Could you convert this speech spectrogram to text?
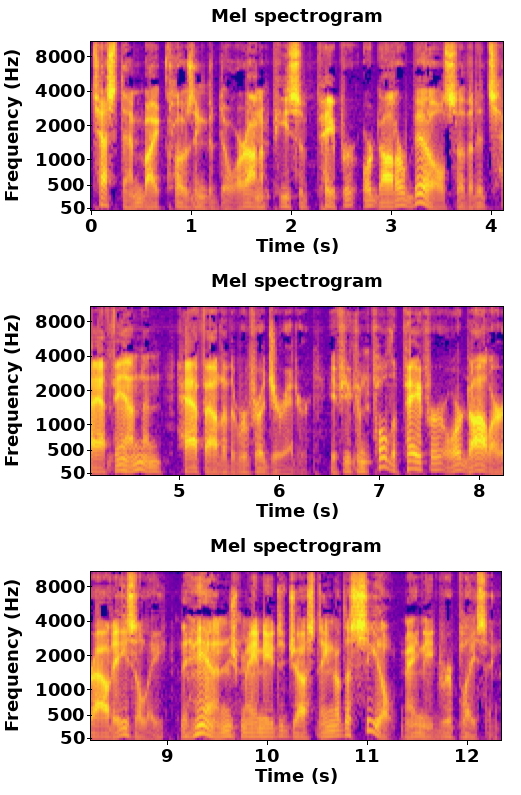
Test them by closing the door on a piece of paper or dollar bill so that it's half in and half out of the refrigerator. If you can pull the paper or dollar out easily, the hinge may need adjusting or the seal may need replacing.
